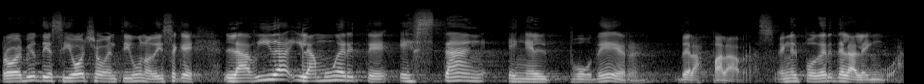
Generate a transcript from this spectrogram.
Proverbios 18, 21 dice que la vida y la muerte están en el poder de las palabras, en el poder de la lengua.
